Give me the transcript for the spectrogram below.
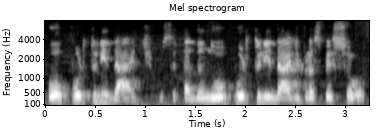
oportunidade. Você está dando oportunidade para as pessoas.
